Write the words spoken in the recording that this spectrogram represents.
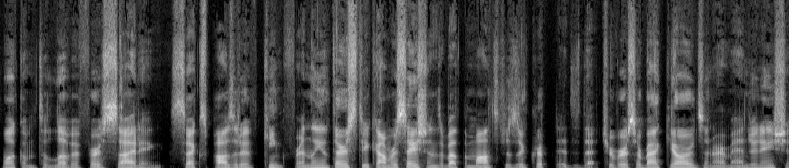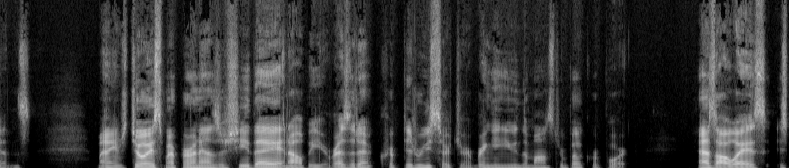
welcome to Love at First Sighting, sex positive, kink friendly, and thirsty conversations about the monsters and cryptids that traverse our backyards and our imaginations. My name's Joyce, my pronouns are she, they, and I'll be your resident cryptid researcher bringing you the Monster Book Report. As always, is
